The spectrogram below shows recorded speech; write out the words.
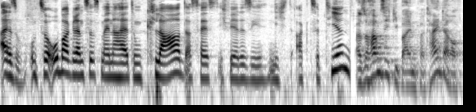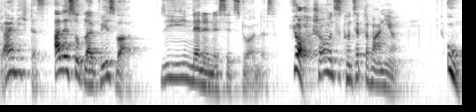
Also, und zur Obergrenze ist meine Haltung klar. Das heißt, ich werde sie nicht akzeptieren. Also haben sich die beiden Parteien darauf geeinigt, dass alles so bleibt, wie es war. Sie nennen es jetzt nur anders. Ja, schauen wir uns das Konzept doch mal an hier. Uh,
